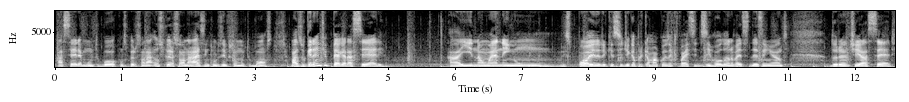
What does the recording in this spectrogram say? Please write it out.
a série é muito boa com os personagens. Os personagens, inclusive, são muito bons. Mas o grande pega da série aí não é nenhum spoiler que se diga, porque é uma coisa que vai se desenrolando, vai se desenhando durante a série.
